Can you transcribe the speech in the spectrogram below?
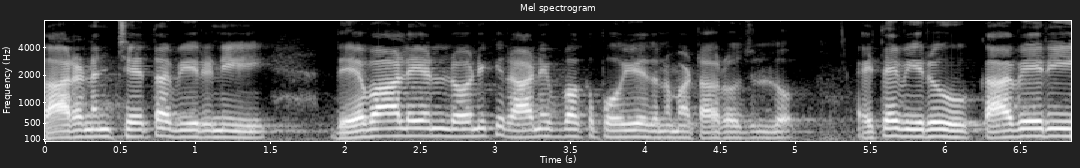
కారణం చేత వీరిని దేవాలయంలోనికి రానివ్వకపోయేదనమాట ఆ రోజుల్లో. అయితే వీరు కావేరీ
